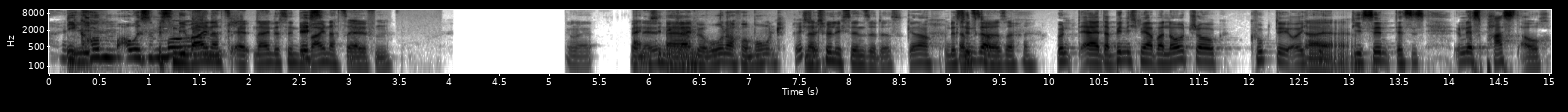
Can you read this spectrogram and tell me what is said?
Die kommen aus dem Das sind die Mond. Weihnachtselfen. Nein, das sind die Weihnachtselfen. Wenn Nein, das er- sind die Ähm, kleinen Bewohner vom Mond. richtig, Natürlich sind sie das. genau. Und das Ganz sind klare so, Sache. Und äh, da bin ich mir aber no joke. Guckt ihr euch, Ja, guckt, ja, ja. die sind, das ist, und es passt auch.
